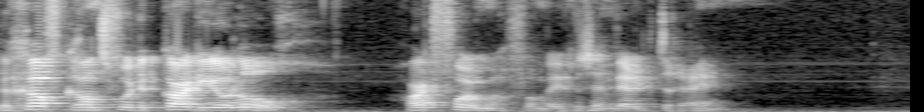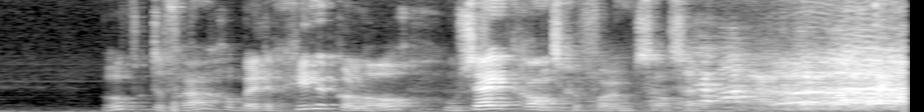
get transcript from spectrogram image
De grafkrans voor de cardioloog, hartvormig vanwege zijn werkterrein, roept de vraag op bij de gynaecoloog hoe zijn krans gevormd zal zijn. Eh,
